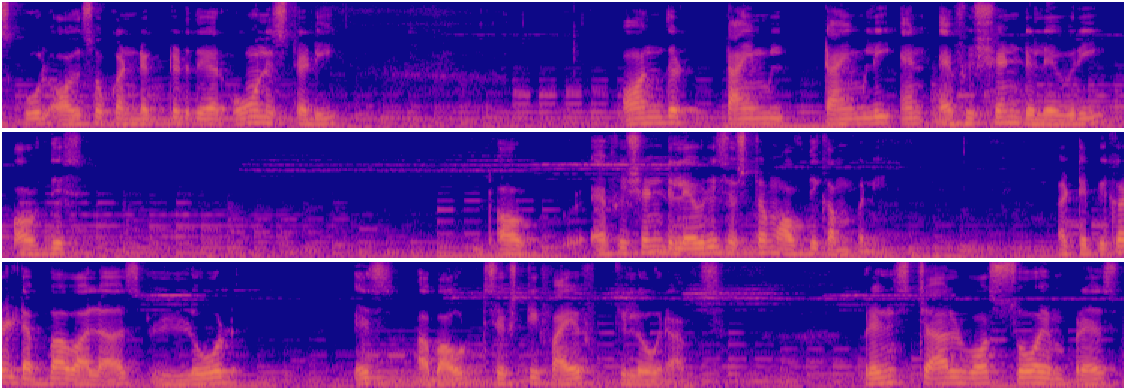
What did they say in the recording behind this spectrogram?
School also conducted their own study on the time, timely and efficient delivery of this of efficient delivery system of the company. A typical Dabbawala's load is about 65 kilograms. Prince Charles was so impressed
